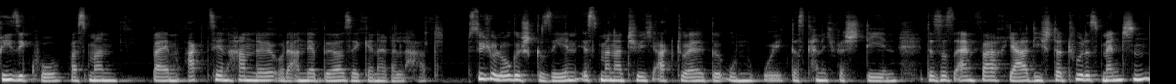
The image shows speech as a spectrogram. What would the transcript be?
Risiko, was man beim Aktienhandel oder an der Börse generell hat. Psychologisch gesehen ist man natürlich aktuell beunruhigt. Das kann ich verstehen. Das ist einfach ja die Statur des Menschen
